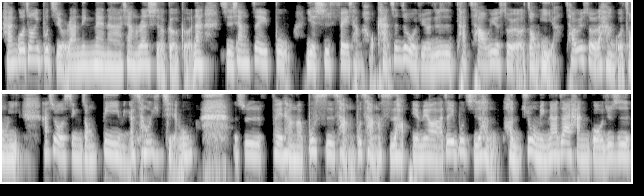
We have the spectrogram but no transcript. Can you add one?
韩国综艺不只有 Running Man 啊，像认识的哥哥，那其实像这一部也是非常好看，甚至我觉得就是它超越所有的综艺啊，超越所有的韩国综艺，它是我心中第一名的综艺节目，就是非常的不私藏、不藏私好，也没有啦。这一部其实很很著名，那在韩国就是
